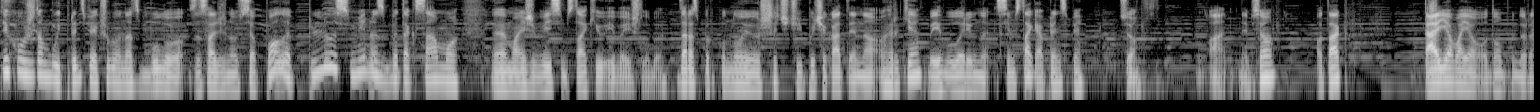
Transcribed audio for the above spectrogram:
тихо вже там будь. В принципі, якщо б у нас було засаджено все поле, плюс-мінус би так само е, майже 8 стаків і вийшло би. Зараз пропоную ще чуть-чуть почекати на огірки, бо їх було рівно 7 стаків, а в принципі, все. А, не все. Отак. Та йо-майо, одного помідора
